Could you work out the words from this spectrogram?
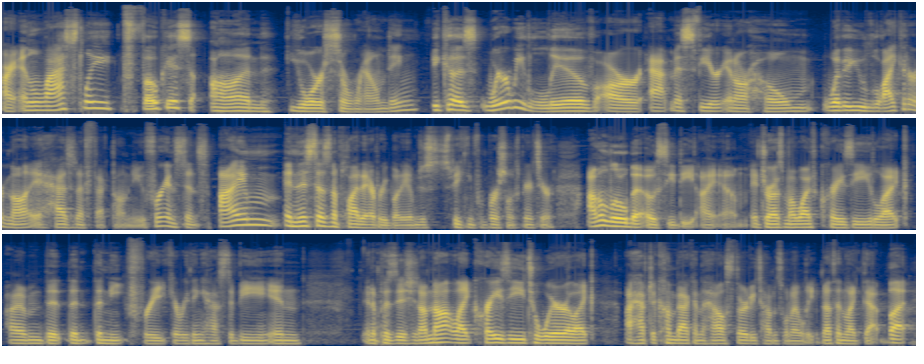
All right and lastly focus on your surrounding because where we live our atmosphere in our home whether you like it or not it has an effect on you. For instance i'm and this doesn't apply to everybody i'm just speaking from personal experience here i'm a little bit ocd i am. It drives my wife crazy like i'm the the, the neat freak. Everything has to be in in a position. I'm not like crazy to where like I have to come back in the house 30 times when I leave. Nothing like that. But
